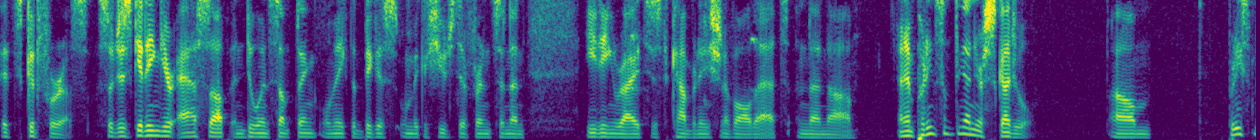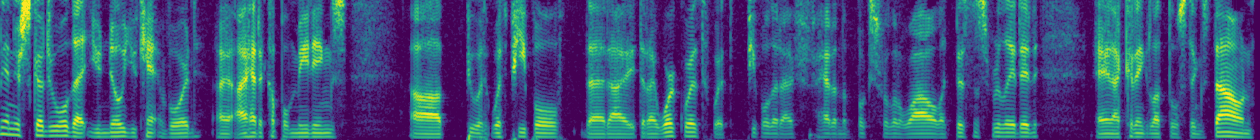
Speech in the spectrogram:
it's good for us. So just getting your ass up and doing something will make the biggest will make a huge difference. And then eating right, just a combination of all that, and then uh, and then putting something on your schedule. Um, putting something on your schedule that you know you can't avoid. I, I had a couple meetings uh, with with people that I that I work with, with people that I've had on the books for a little while, like business related, and I couldn't let those things down.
